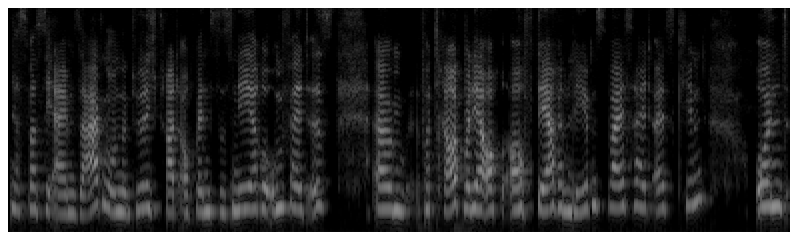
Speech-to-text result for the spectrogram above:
das, was sie einem sagen. Und natürlich, gerade auch wenn es das nähere Umfeld ist, ähm, vertraut man ja auch auf deren Lebensweisheit als Kind. Und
